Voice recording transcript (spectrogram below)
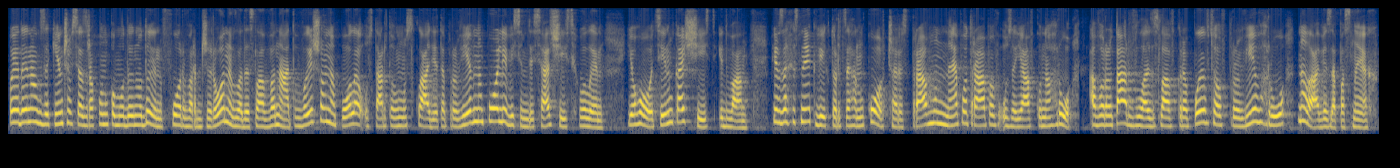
Поєдинок закінчився з рахунком 1-1. Форвард Жирони Владислав Ванат вийшов на поле у стартовому складі та провів на полі 86 хвилин. Його оцінка 6,2. Півзахисник Віктор Циганков через травму не потрапив у заявку на гру. А воротар Владислав Крапивцов провів гру на лаві запасних.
